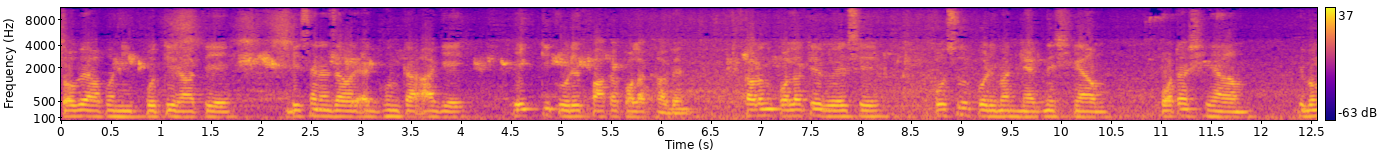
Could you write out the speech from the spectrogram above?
তবে আপনি প্রতি রাতে বিছানা যাওয়ার এক ঘণ্টা আগে একটি করে পাকা কলা খাবেন। কারণ কলাতে রয়েছে প্রচুর পরিমাণ ম্যাগনেশিয়াম, পটাশিয়াম এবং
